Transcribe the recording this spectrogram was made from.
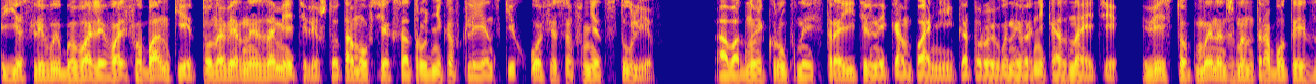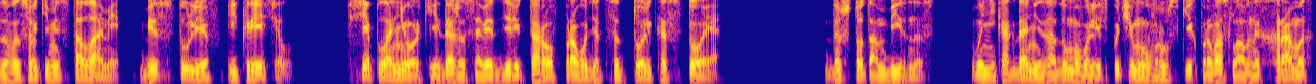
Если вы бывали в Альфа-банке, то, наверное, заметили, что там у всех сотрудников клиентских офисов нет стульев. А в одной крупной строительной компании, которую вы наверняка знаете, Весь топ-менеджмент работает за высокими столами, без стульев и кресел. Все планерки и даже совет директоров проводятся только стоя. Да что там бизнес? Вы никогда не задумывались, почему в русских православных храмах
